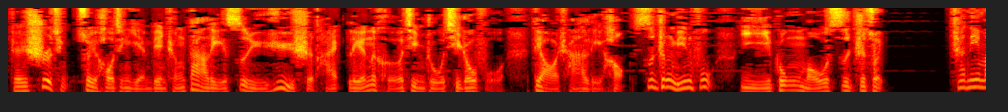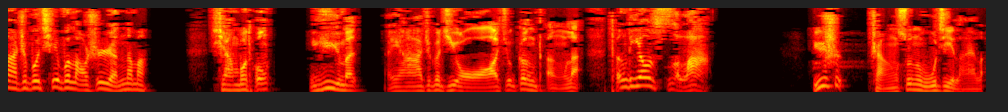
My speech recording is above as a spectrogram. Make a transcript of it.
这事情最后竟演变成大理寺与御史台联合进驻齐州府，调查李浩私征民夫，以公谋私之罪。这尼玛这不欺负老实人呢吗？想不通，郁闷。哎呀，这个脚就更疼了，疼的要死了。于是长孙无忌来了，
